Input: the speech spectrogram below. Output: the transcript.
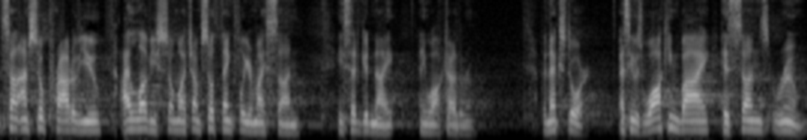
Son, I'm so proud of you. I love you so much. I'm so thankful you're my son. He said good night and he walked out of the room. The next door, as he was walking by his son's room,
